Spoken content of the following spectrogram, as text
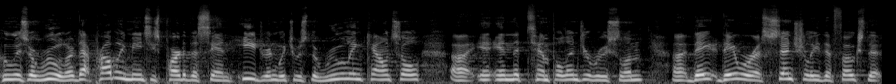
who is a ruler. That probably means he's part of the Sanhedrin, which was the ruling council uh, in, in, the temple in Jerusalem. Uh, they, they were essentially the folks that,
